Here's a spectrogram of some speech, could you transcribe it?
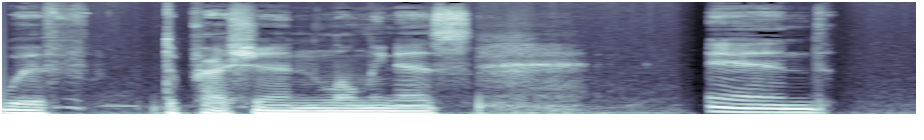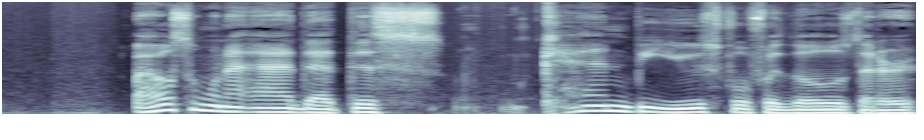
with depression, loneliness, and I also want to add that this can be useful for those that are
